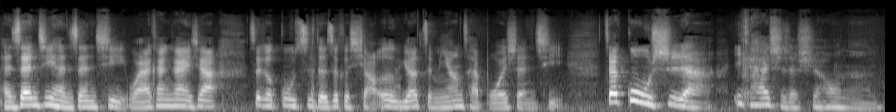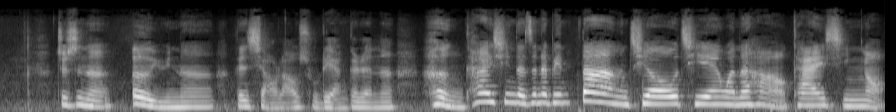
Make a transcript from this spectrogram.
很生气，很生气。我来看看一下这个故事的这个小鳄鱼要怎么样才不会生气。在故事啊一开始的时候呢。就是呢，鳄鱼呢跟小老鼠两个人呢，很开心的在那边荡秋千，玩的好开心哦。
